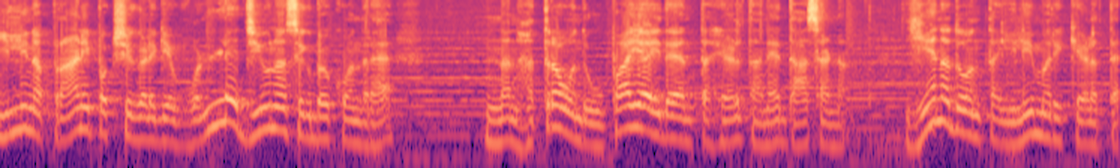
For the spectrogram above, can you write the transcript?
ಇಲ್ಲಿನ ಪ್ರಾಣಿ ಪಕ್ಷಿಗಳಿಗೆ ಒಳ್ಳೆ ಜೀವನ ಸಿಗಬೇಕು ಅಂದರೆ ನನ್ನ ಹತ್ರ ಒಂದು ಉಪಾಯ ಇದೆ ಅಂತ ಹೇಳ್ತಾನೆ ದಾಸಣ್ಣ. ಏನದು ಅಂತ ಇಲಿಮರಿ ಕೇಳುತ್ತೆ.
